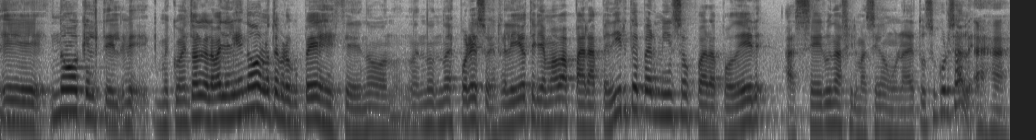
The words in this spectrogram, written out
eh, no, que él me comentó algo de la valla. Le dije, no, no te preocupes, este, no, no, no, no, es por eso. En realidad yo te llamaba para pedirte permiso para poder hacer una filmación en una de tus sucursales. Ajá.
